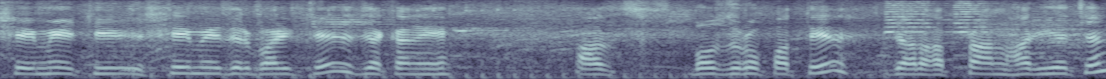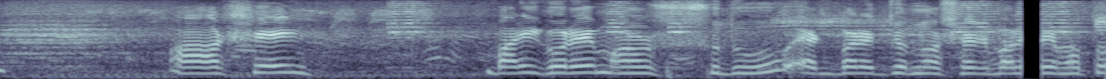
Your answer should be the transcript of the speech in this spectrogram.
সেই মেয়েটি, সেই মেয়েদের বাড়িতে, যেখানে আজ বজ্রপাতে যারা প্রাণ হারিয়েছেন। আর সেই বাড়ি ঘরে মানুষ শুধু একবারের জন্য, শেষবারের মতো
